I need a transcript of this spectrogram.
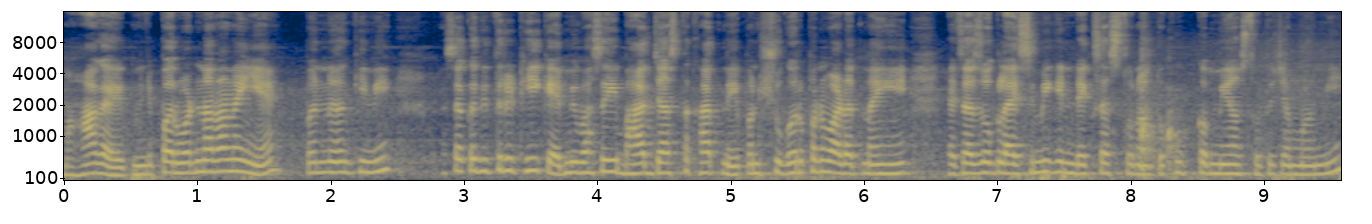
महाग आहे म्हणजे परवडणारा नाही आहे पण की नाही असं कधीतरी ठीक आहे. मी असंही भात जास्त खात नाही पण शुगर पण वाढत नाही. ह्याचा जो ग्लायसेमिक इंडेक्स असतो ना तो खूप कमी असतो. त्याच्यामुळे मी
